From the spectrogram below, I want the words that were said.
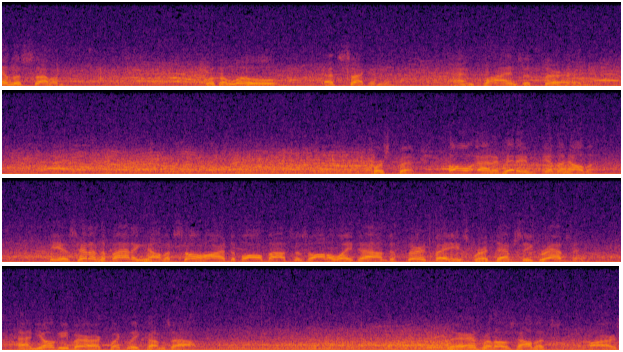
In the seventh, with Alou at second and Clines at third. First pitch. Oh, and it hit him in the helmet. He is hit in the batting helmet so hard the ball bounces all the way down to third base where Dempsey grabs it. And Yogi Berra quickly comes out. There's where those helmets are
